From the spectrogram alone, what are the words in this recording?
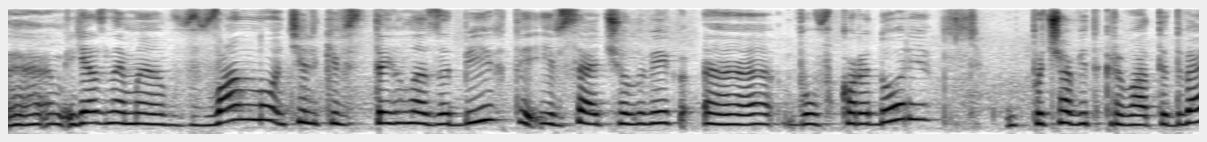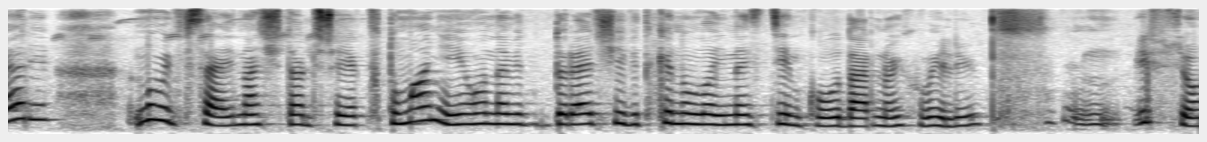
Е, Я з ними в ванну тільки встигла забігти, і все, чоловік е, був в коридорі, почав відкривати двері. Ну і все, іначе далі, як в тумані, його навіть, до речі, відкинуло і на стінку ударною хвилею. І все.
